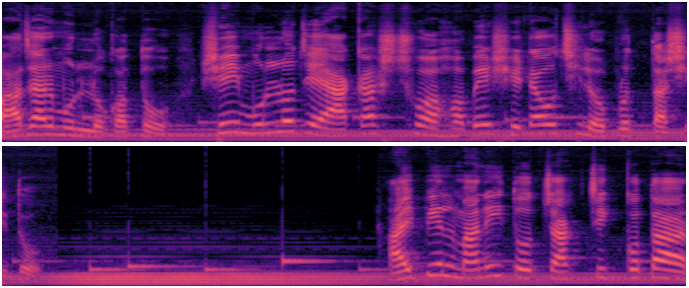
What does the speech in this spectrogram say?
বাজার মূল্য কত। সেই মূল্য যে আকাশ ছোঁয়া হবে সেটাও ছিল প্রত্যাশিত। আইপিএল মানেই তো চাকচিক্যতা আর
